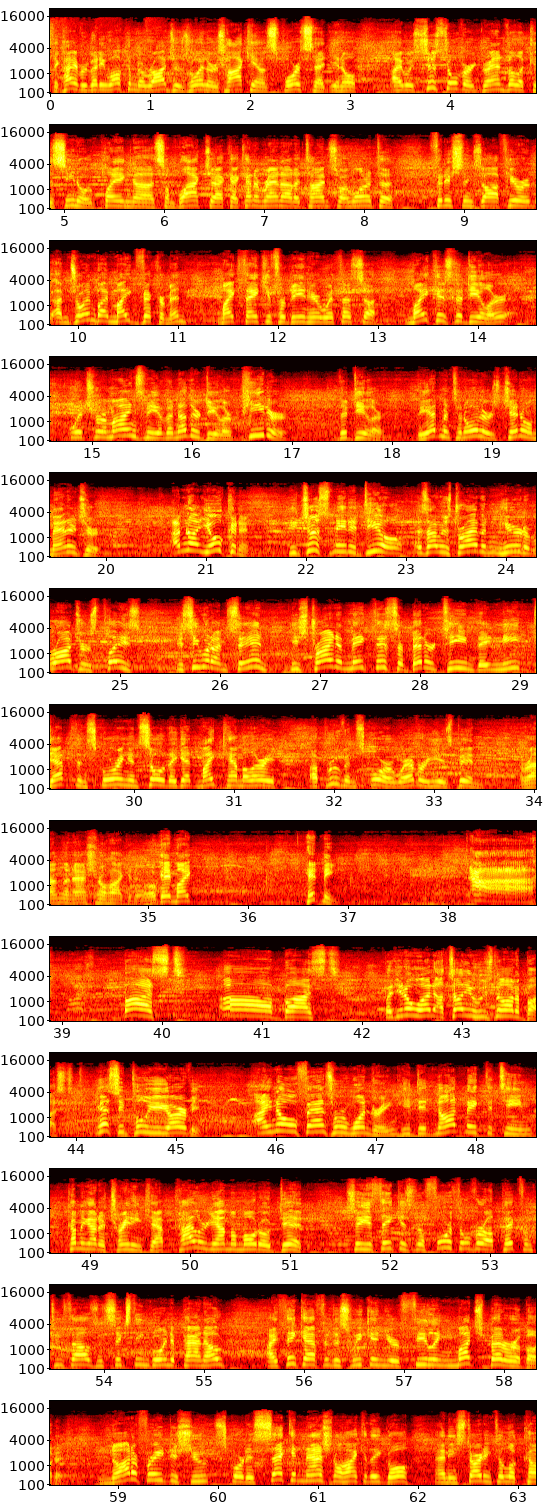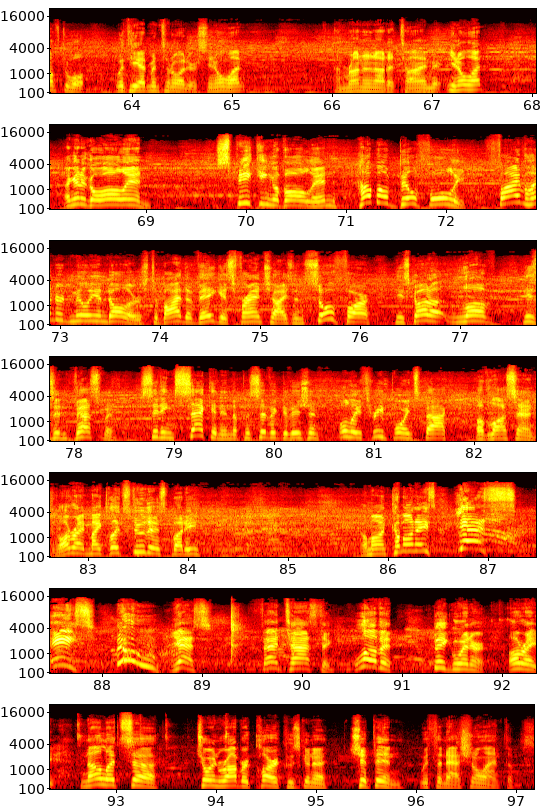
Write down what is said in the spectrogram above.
Hi, everybody. Welcome to Rogers Oilers Hockey on Sportsnet. You know, I was just over at Grand Villa Casino playing uh, some blackjack. I kind of ran out of time, so I wanted to finish things off here. I'm joined by Mike Vickerman. Mike, thank you for being here with us. Uh, Mike is the dealer, which reminds me of another dealer, Peter, the dealer, the Edmonton Oilers general manager. I'm not yoking it. He just made a deal as I was driving here to Rogers Place. You see what I'm saying? He's trying to make this a better team. They need depth and scoring, and so they get Mike Cammalleri, a proven scorer wherever he has been around the National Hockey League. Okay, Mike, hit me. Ah, bust. Oh, bust. But you know what? I'll tell you who's not a bust. Jesse Puljujarvi. I know fans were wondering. He did not make the team coming out of training camp. Kailer Yamamoto did. So you think is the fourth overall pick from 2016 going to pan out? I think after this weekend you're feeling much better about it. Not afraid to shoot, scored his second National Hockey League goal, and he's starting to look comfortable with the Edmonton Oilers. You know what? I'm running out of time. You know what? I'm going to go all in. Speaking of all in, how about Bill Foley? $500 million to buy the Vegas franchise, and so far he's got to love his investment, sitting second in the Pacific Division, only three points back of Los Angeles. All right, Mike, let's do this, buddy. Come on, come on, Ace. Yes! Ace! Woo! Yes! Fantastic. Love it. Big winner. All right, now let's uh, join Robert Clark, who's going to chip in with the national anthems.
